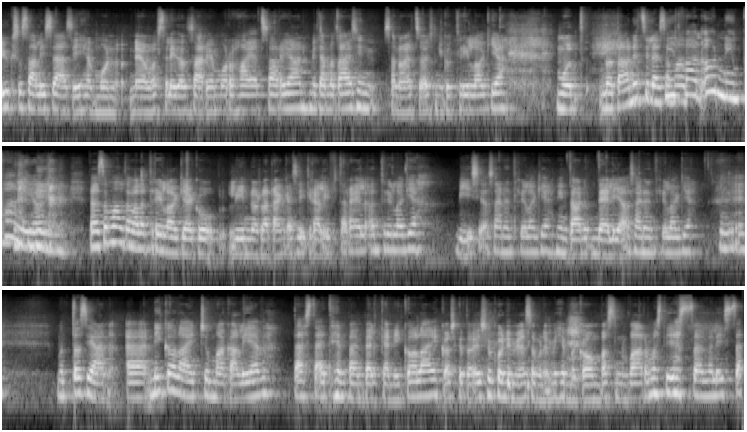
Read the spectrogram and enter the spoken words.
yksi osa lisää siihen mun Neuvostoliiton sarjamurhaajat-sarjaan, mitä mä taisin sanoa, että se olisi niinku trilogia. Mutta no tää on nyt silleen Niitä samalla... vaan on niin paljon. Niin. Tämä on samalla tavalla trilogia kuin Linnunradan käsikirja Liftareille on trilogia, viisiosainen trilogia, niin tämä on nyt neljäosainen trilogia. Okay. Mutta tosiaan äh, Nikolai Chumagaliev, tästä eteenpäin pelkkä Nikolai, koska toi sukunimi on semmoinen, mihin mä kompasin varmasti jossain välissä,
